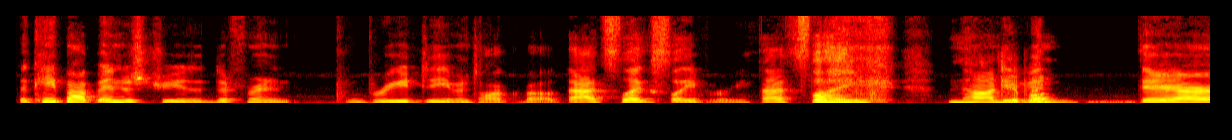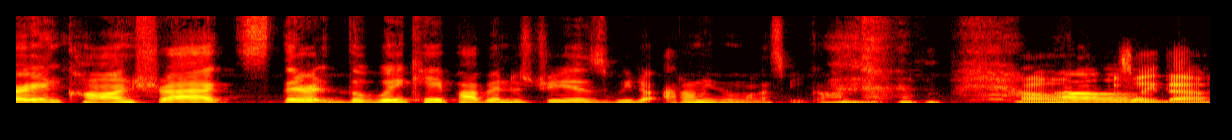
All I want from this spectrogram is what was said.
the K-pop industry is a different breed to even talk about. That's like slavery. That's like not K-pop? even. They are in contracts. They're the way K-pop industry is. We don't. I don't even want to speak on them. Oh, it's like Um, that.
